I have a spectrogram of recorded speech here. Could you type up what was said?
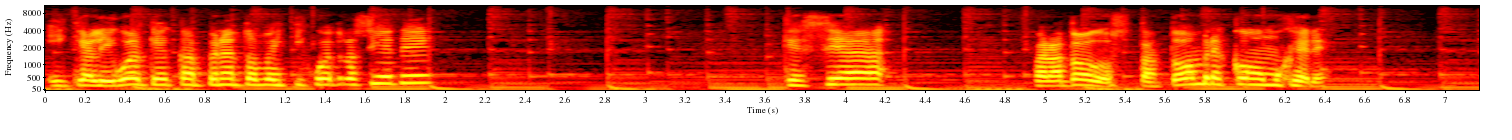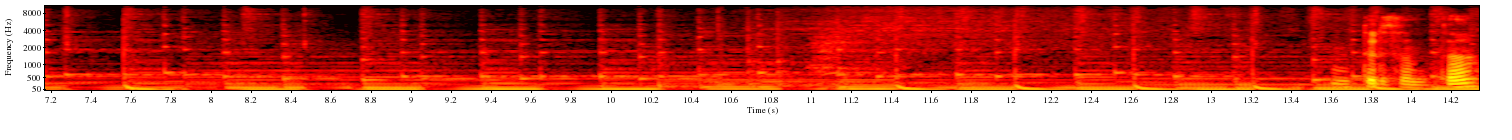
y que al igual que el campeonato 24-7, que sea para todos, tanto hombres como mujeres. Interesante. ¿ah?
